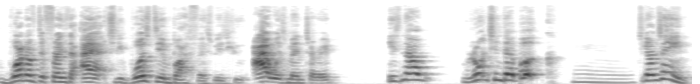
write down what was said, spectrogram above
one of the friends that i actually was doing Bathfest with who i was mentoring is now launching their book Hmm. do you know what i'm saying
